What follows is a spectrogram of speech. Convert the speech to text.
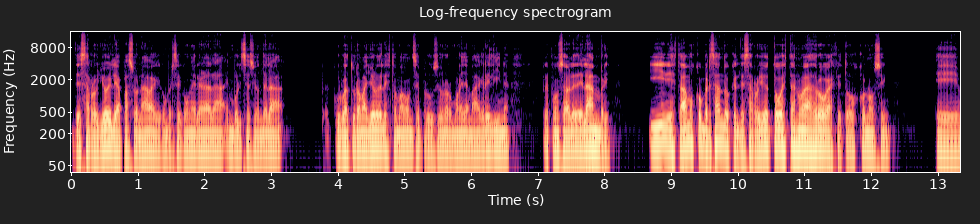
desarrolló y le apasionaba, que conversé con él, era la embolización de la curvatura mayor del estómago, donde se produce una hormona llamada grelina, responsable del hambre. Y estábamos conversando que el desarrollo de todas estas nuevas drogas que todos conocen eh,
